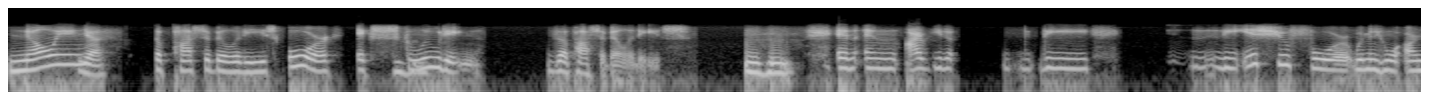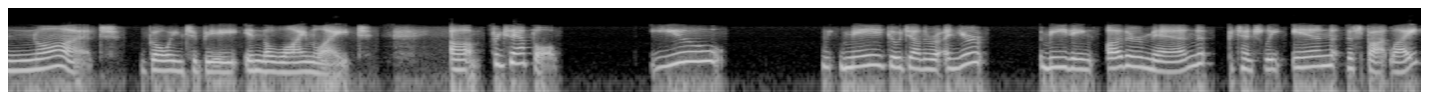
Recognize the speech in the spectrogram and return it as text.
knowing yes. the possibilities or excluding mm-hmm. the possibilities. Mm-hmm. And and I, you know, the the issue for women who are not going to be in the limelight. Um, for example, you may go down the road and you're meeting other men potentially in the spotlight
